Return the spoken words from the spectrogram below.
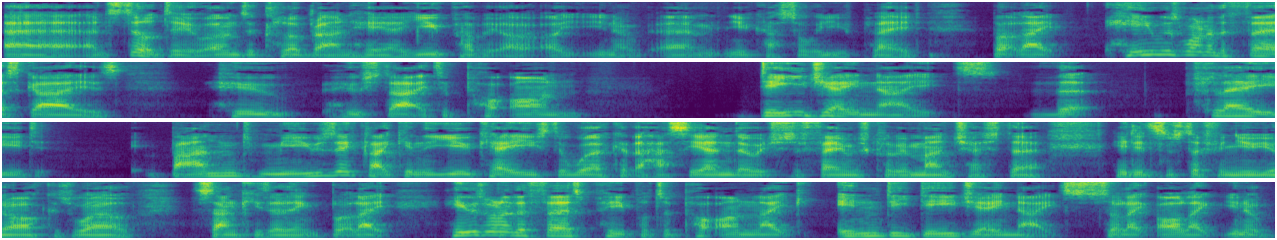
uh, and still do owns a club around here. You probably, or, or, you know, um, Newcastle where you've played, but like he was one of the first guys who who started to put on DJ nights that played band music. Like in the UK, he used to work at the Hacienda, which is a famous club in Manchester. He did some stuff in New York as well, Sankey's, I think. But like, he was one of the first people to put on like indie DJ nights. So like, or like, you know,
